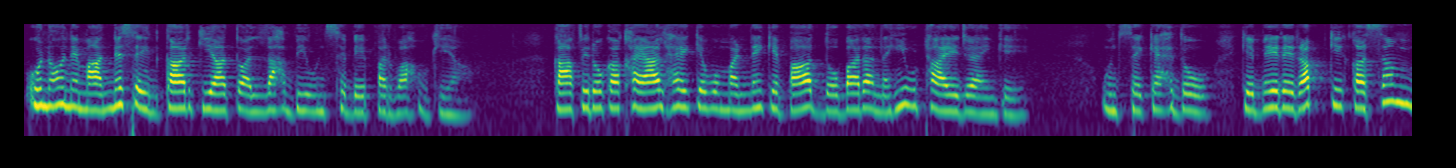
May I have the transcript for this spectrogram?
انہوں نے ماننے سے انکار کیا تو اللہ بھی ان سے بے پرواہ ہو گیا۔ کافروں کا خیال ہے کہ وہ مرنے کے بعد دوبارہ نہیں اٹھائے جائیں گے۔ ان سے کہہ دو کہ میرے رب کی قسم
